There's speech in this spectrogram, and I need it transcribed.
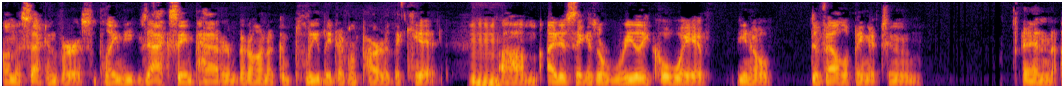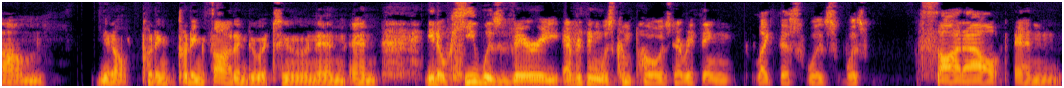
on the second verse, playing the exact same pattern but on a completely different part of the kit. Mhm. Um, I just think is a really cool way of you know developing a tune and um, you know putting putting thought into a tune. And and you know he was very everything was composed. Everything like this was was thought out and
